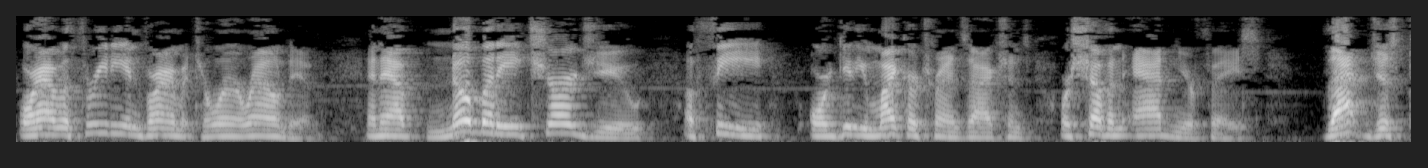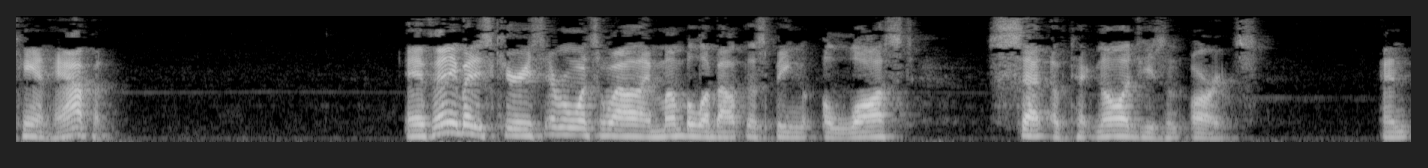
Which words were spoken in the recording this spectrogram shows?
or have a 3D environment to run around in and have nobody charge you a fee or give you microtransactions or shove an ad in your face. That just can't happen. And if anybody's curious, every once in a while I mumble about this being a lost set of technologies and arts. And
